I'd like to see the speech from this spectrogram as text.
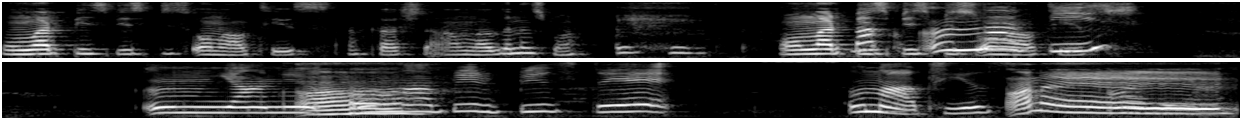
Onlar biz biz biz 16'yız. Arkadaşlar anladınız mı? Onlar biz biz biz onlar 16'yız. bir, ım, yani Aa. onlar bir biz de 16'yız. Anne. Yani.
